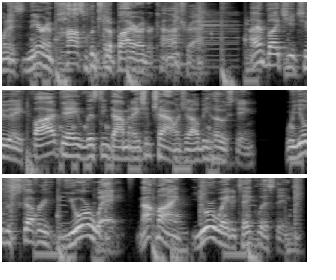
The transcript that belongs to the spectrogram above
when it's near impossible to get a buyer under contract, I invite you to a five day listing domination challenge that I'll be hosting where you'll discover your way, not mine, your way to take listings,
